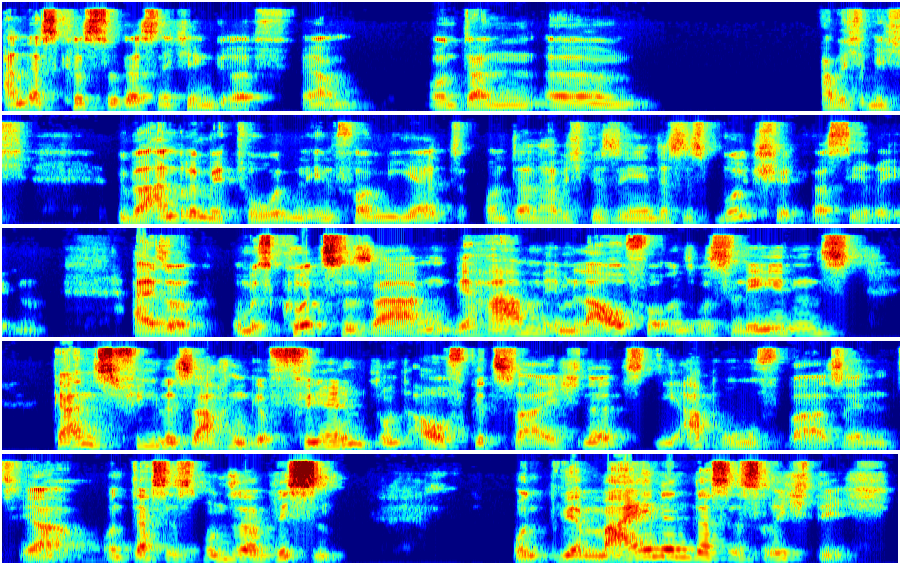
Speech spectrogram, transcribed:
Anders kriegst du das nicht in den Griff. Ja? Und dann ähm, habe ich mich über andere Methoden informiert und dann habe ich gesehen, das ist Bullshit, was sie reden. Also, um es kurz zu sagen, wir haben im Laufe unseres Lebens ganz viele Sachen gefilmt und aufgezeichnet, die abrufbar sind, ja, und das ist unser Wissen. Und wir meinen, das ist richtig.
